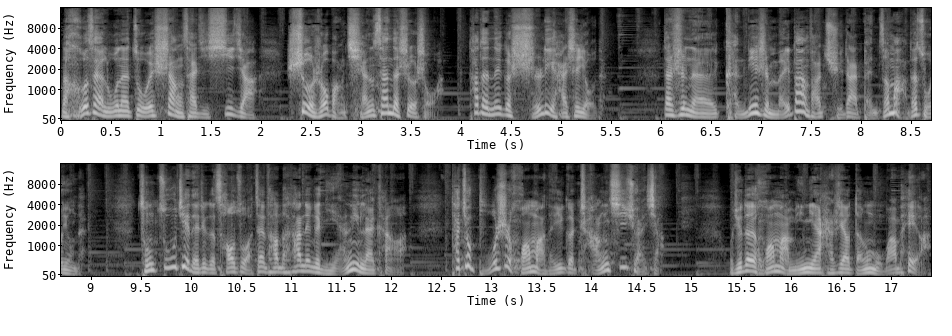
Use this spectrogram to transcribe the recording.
那何塞卢呢，作为上赛季西甲射手榜前三的射手啊，他的那个实力还是有的，但是呢肯定是没办法取代本泽马的作用的。从租借的这个操作，在他的他那个年龄来看啊，他就不是皇马的一个长期选项。我觉得皇马明年还是要等姆巴佩啊。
